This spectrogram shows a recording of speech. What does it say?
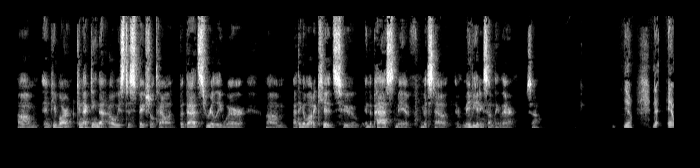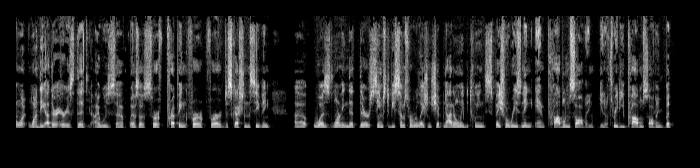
Um, and people aren't connecting that always to spatial talent, but that's really where um, I think a lot of kids who in the past may have missed out, they're maybe getting something there. So. Yeah, and one of the other areas that I was uh, as I was sort of prepping for for our discussion this evening uh, was learning that there seems to be some sort of relationship not only between spatial reasoning and problem solving, you know, 3D problem solving, but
